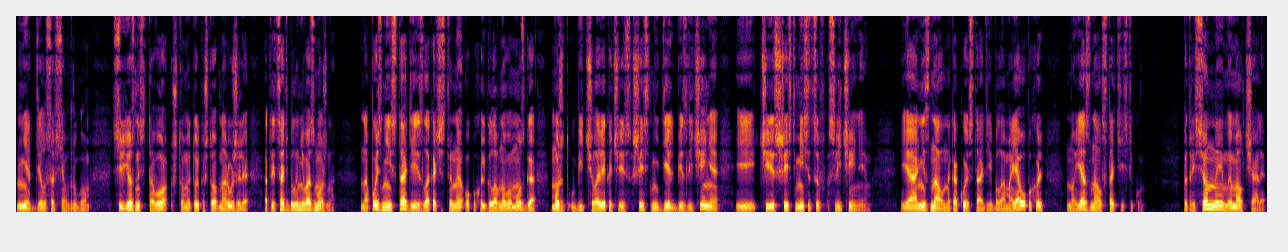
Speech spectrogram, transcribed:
Нет, дело совсем в другом. Серьезность того, что мы только что обнаружили, отрицать было невозможно – на поздней стадии злокачественная опухоль головного мозга может убить человека через 6 недель без лечения и через 6 месяцев с лечением. Я не знал, на какой стадии была моя опухоль, но я знал статистику. Потрясенные мы молчали.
